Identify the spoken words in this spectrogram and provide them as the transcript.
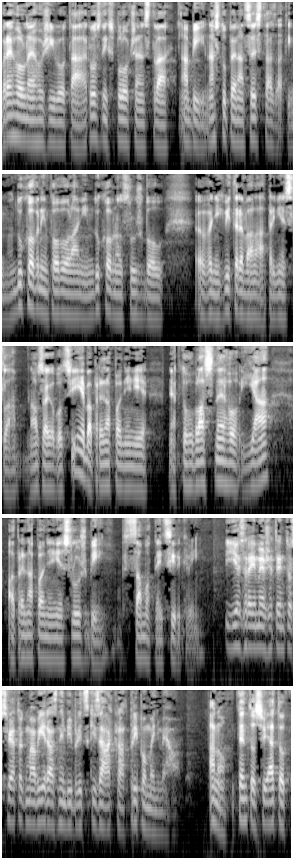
reholného života, rôznych spoločenstvách, aby nastúpená cesta za tým duchovným povolaním, duchovnou službou v nich vytrvala a priniesla naozaj ovoci neba pre naplnenie nejak toho vlastného ja, ale pre naplnenie služby v samotnej cirkvi. Je zrejme, že tento sviatok má výrazný biblický základ. Pripomeňme ho. Áno, tento sviatok,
